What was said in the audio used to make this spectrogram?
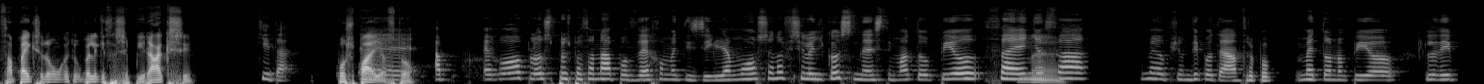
θα πάει, ξέρω εγώ, με κάποια κοπέλα και θα σε πειράξει. Κοίτα, Πώς πάει ε, αυτό; α- εγώ απλώς προσπαθώ να αποδέχομαι τη ζήλια μου ως ένα φυσιολογικό συνέστημα το οποίο θα Ναι. ένιωθα με οποιονδήποτε άνθρωπο με τον οποίο, δηλαδή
